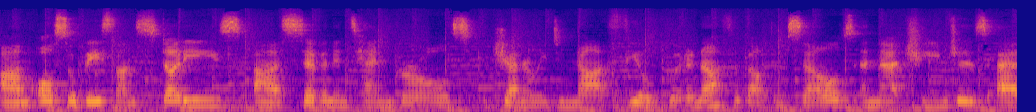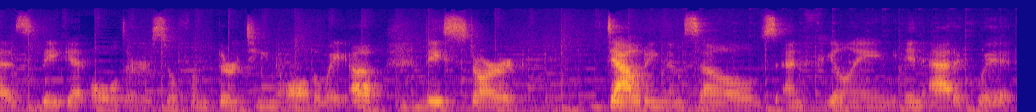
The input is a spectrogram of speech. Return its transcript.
Um, also, based on studies, uh, seven in 10 girls generally do not feel good enough about themselves, and that changes as they get older. So, from 13 all the way up, mm-hmm. they start doubting themselves and feeling inadequate,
